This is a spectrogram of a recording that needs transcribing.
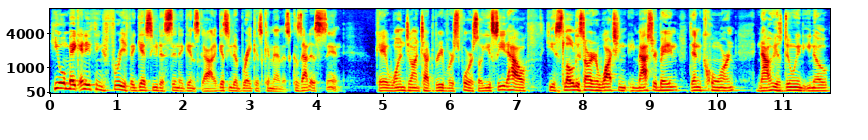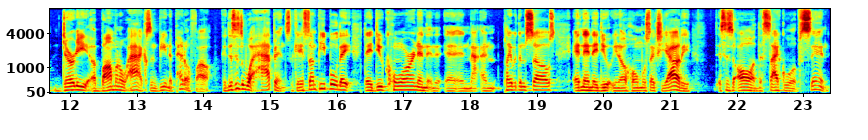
he will make anything free if it gets you to sin against God. It gets you to break his commandments, because that is sin. Okay, 1 John chapter 3, verse 4. So you see how he slowly started watching, masturbating, then corn, now he's doing, you know, dirty, abominable acts and being a pedophile. Okay, this is what happens. Okay, some people they they do corn and and and, and play with themselves, and then they do, you know, homosexuality. This is all the cycle of sin,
